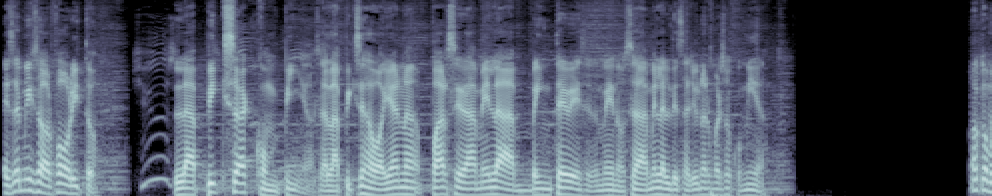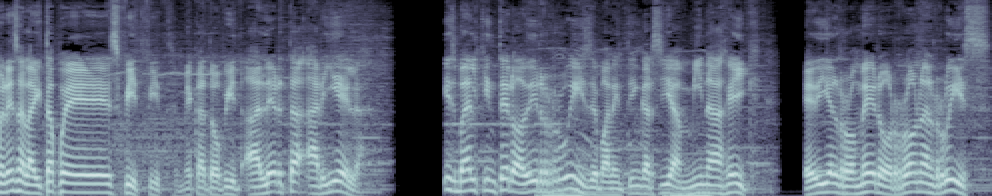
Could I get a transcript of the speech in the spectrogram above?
Ese es mi sabor favorito. La pizza con piña, o sea, la pizza hawaiana, parce, dámela 20 veces menos, o sea, dámela el desayuno, almuerzo, comida. Vamos a comer ensaladita, pues, fit, fit, me cató fit. Alerta Ariela. Ismael Quintero, David Ruiz, de Valentín García, Mina Heik, Ediel Romero, Ronald Ruiz,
